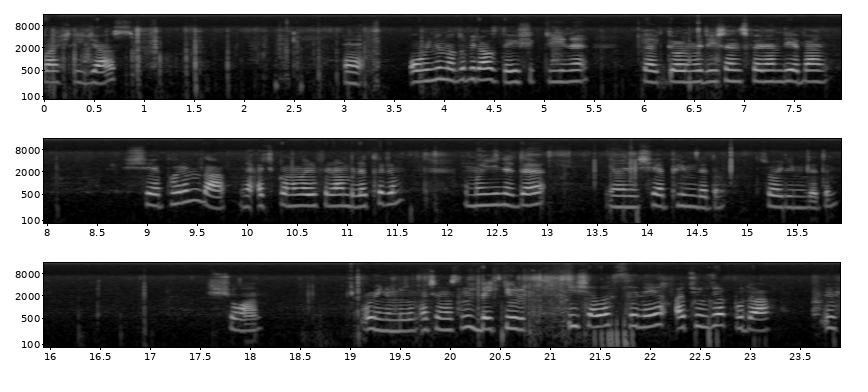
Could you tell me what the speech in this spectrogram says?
başlayacağız. Ee, oyunun adı biraz değişikti yine ya görmediyseniz falan diye ben şey yaparım da ne açıklamaları falan bırakırım. Ama yine de yani şey yapayım dedim. Söyleyeyim dedim. Şu an oyunumuzun açılmasını bekliyoruz. İnşallah seneye açılacak bu da. Üf.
